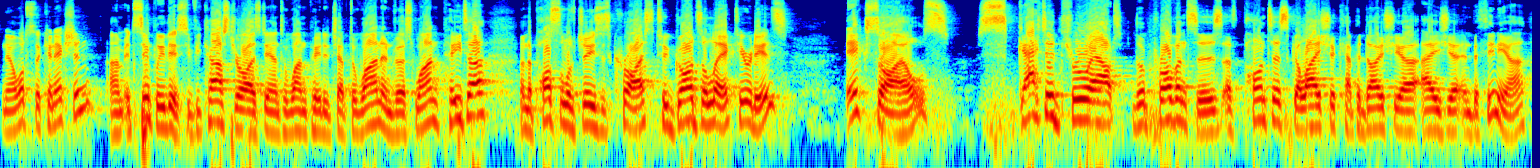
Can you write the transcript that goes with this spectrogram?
Now, what's the connection? Um, it's simply this. If you cast your eyes down to 1 Peter chapter 1 and verse 1, Peter, an apostle of Jesus Christ, to God's elect, here it is, exiles scattered throughout the provinces of Pontus, Galatia, Cappadocia, Asia, and Bithynia,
